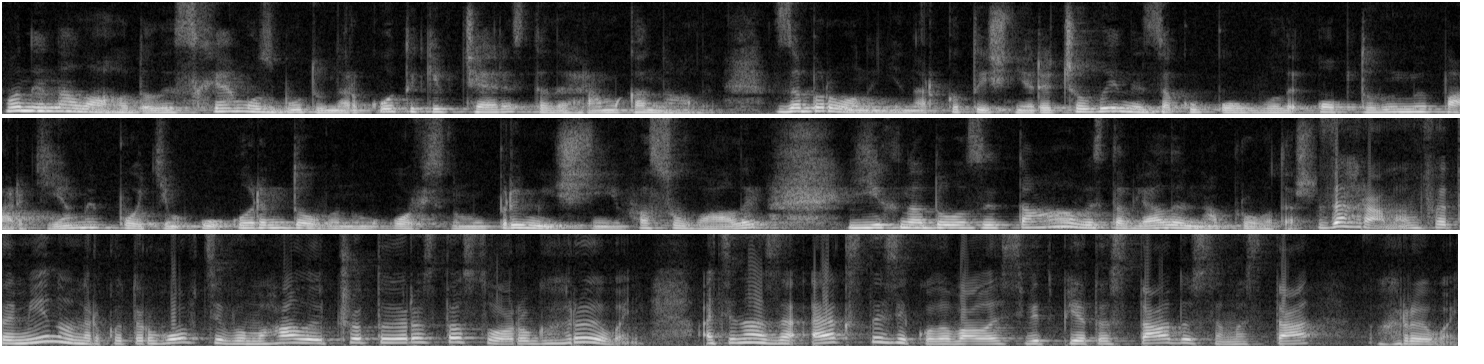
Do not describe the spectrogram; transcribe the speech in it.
Вони налагодили схему збуту наркотиків через телеграм-канали. Заборонені наркотичні речовини закуповували оптовими партіями, потім у орендованому офісному приміщенні фасували їх на дози та виставляли на продаж. За грам амфетаміну наркоторговці вимагали 440 гривень, а ціна за екстазі коливалась від 500 до 700 гривень.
